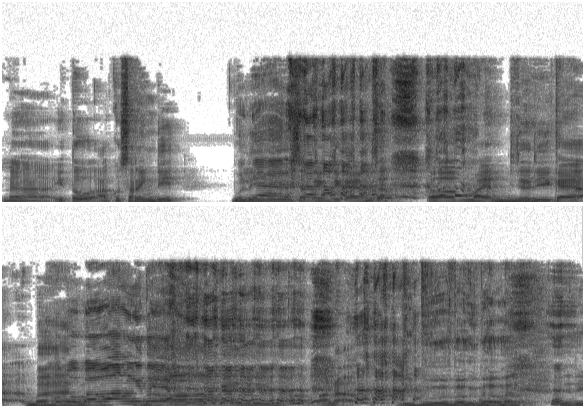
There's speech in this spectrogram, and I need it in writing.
nah itu aku sering di bully Iya. sering di kayak misal eh, main jadi kayak bahan Bau bawang gitu ya. bawang, kayak jadi anak ibu bau bawang jadi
